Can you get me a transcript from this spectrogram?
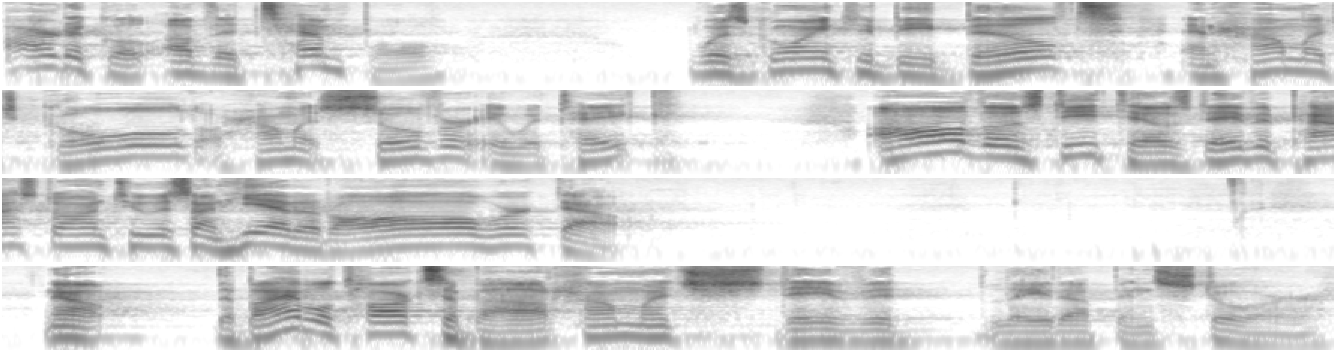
article of the temple was going to be built and how much gold or how much silver it would take. All those details David passed on to his son. He had it all worked out. Now, the Bible talks about how much David laid up in store,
